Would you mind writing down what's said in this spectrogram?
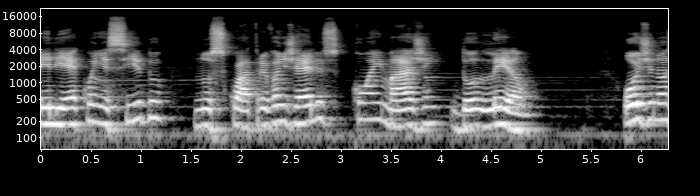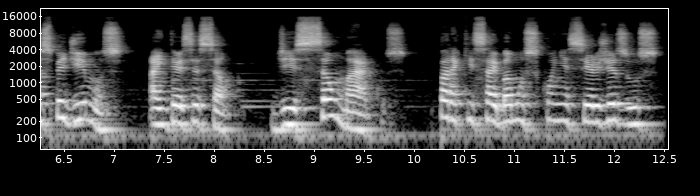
ele é conhecido nos quatro evangelhos com a imagem do leão. Hoje nós pedimos a intercessão de São Marcos para que saibamos conhecer Jesus.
